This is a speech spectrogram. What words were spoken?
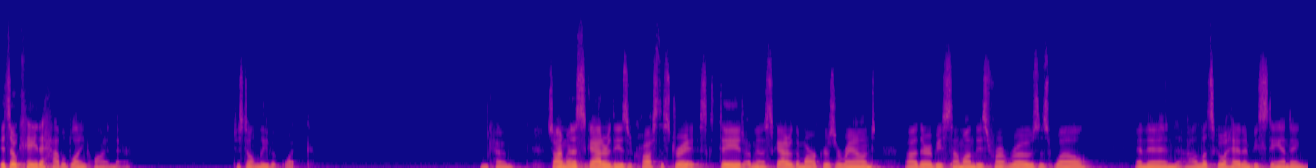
It's okay to have a blank line there. Just don't leave it blank. Okay? So I'm going to scatter these across the stra- stage. I'm going to scatter the markers around. Uh, there will be some on these front rows as well. And then uh, let's go ahead and be standing.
